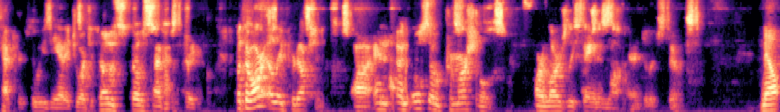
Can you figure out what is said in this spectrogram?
Texas, Louisiana, Georgia, those those types of states. But there are LA productions, uh, and and also commercials are largely staying in Los Angeles too. Now,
